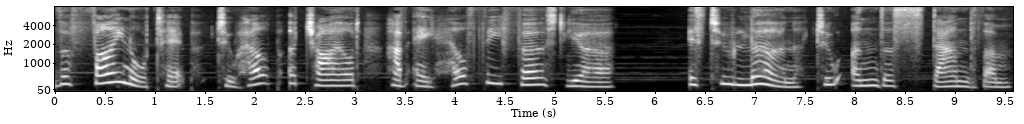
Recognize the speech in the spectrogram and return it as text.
The final tip to help a child have a healthy first year is to learn to understand them.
